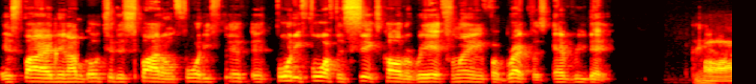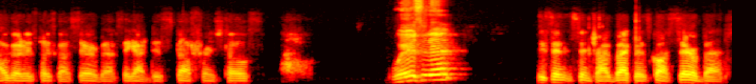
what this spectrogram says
it's fire. And then I would go to this spot on 45th and 44th and 6th called the Red Flame for breakfast every day. Oh, I'll go to this place called Sarabeth's. They got this stuffed French toast. Where is it at? It's in, it's in Tribeca. It's called Sarabeth's.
